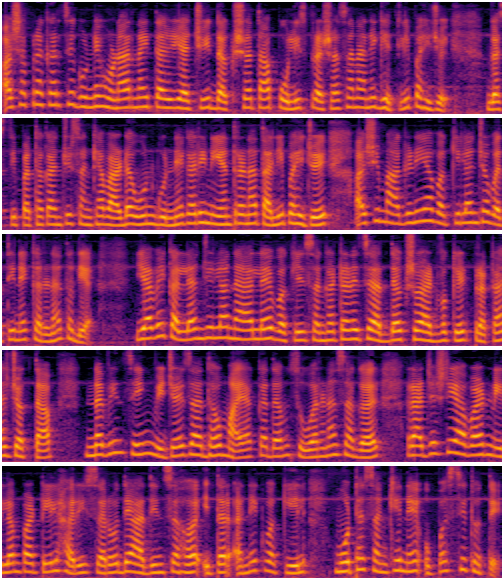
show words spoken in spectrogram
अशा प्रकारचे गुन्हे होणार नाहीत याची दक्षता पोलीस प्रशासनाने घेतली पाहिजे. गस्ती पथकांची संख्या वाढवून गुन्हेगारी नियंत्रणात आली पाहिजे अशी मागणी या वकिलांच्या वतीने करण्यात आली आहे. यावेळी कल्याण जिल्हा न्यायालय वकील संघटनेचे अध्यक्ष ॲडव्होकेट प्रकाश जगताप नवीन सिंग विजय जाधव माया कदम सुवर्णा सागर राजश्री आव्हाड नीलम पाटील हरी सरोदे आदींसह इतर अनेक वकील मोठ्या संख्येने उपस्थित होते.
